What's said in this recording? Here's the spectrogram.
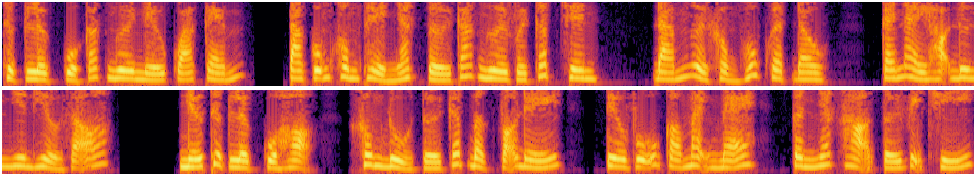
thực lực của các ngươi nếu quá kém, ta cũng không thể nhắc tới các ngươi với cấp trên. Đám người khổng húc gật đầu, cái này họ đương nhiên hiểu rõ. Nếu thực lực của họ không đủ tới cấp bậc võ đế, tiêu vũ có mạnh mẽ, cân nhắc họ tới vị trí,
